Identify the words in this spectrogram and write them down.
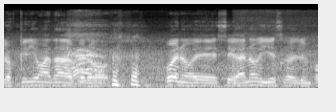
Los quería matar, pero bueno, eh, se ganó y eso es lo importante.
